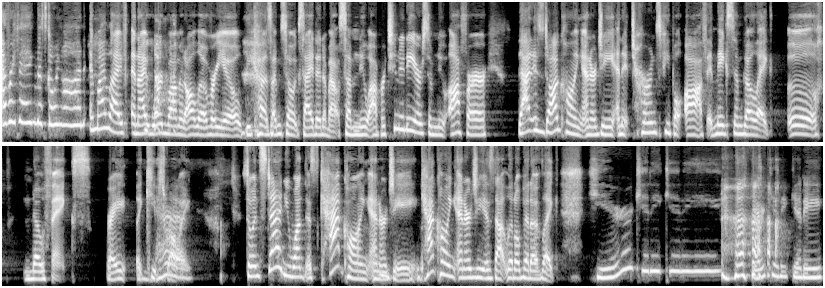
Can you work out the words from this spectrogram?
everything that's going on in my life, and I word vomit all over you because I'm so excited about some new opportunity or some new offer, that is dog calling energy and it turns people off. It makes them go like, ugh, no thanks, right? Like keep yes. scrolling. So instead, you want this cat calling energy. Mm-hmm. Cat calling energy is that little bit of like, here, kitty, kitty, here, kitty, kitty.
